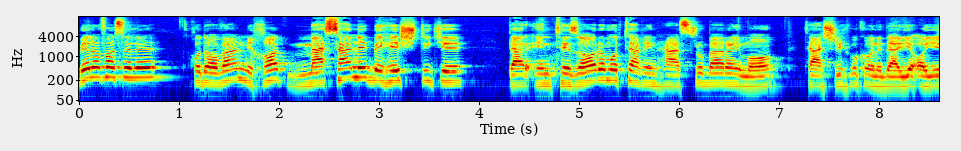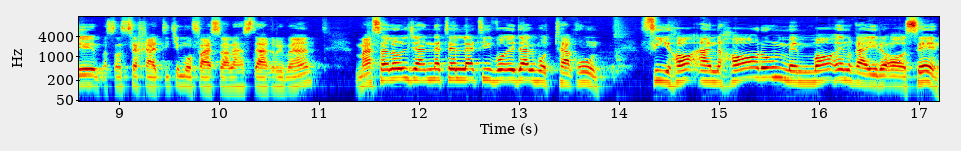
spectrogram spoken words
بلا فاصله خداوند می‌خواد مثل بهشتی که در انتظار متقین هست رو برای ما تشریح بکنه در یه آیه مثلا سه خطی که مفصل هست تقریبا. مثل الجنت التي وعد المتقون. فیها انهار من ماء غیر آسن.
